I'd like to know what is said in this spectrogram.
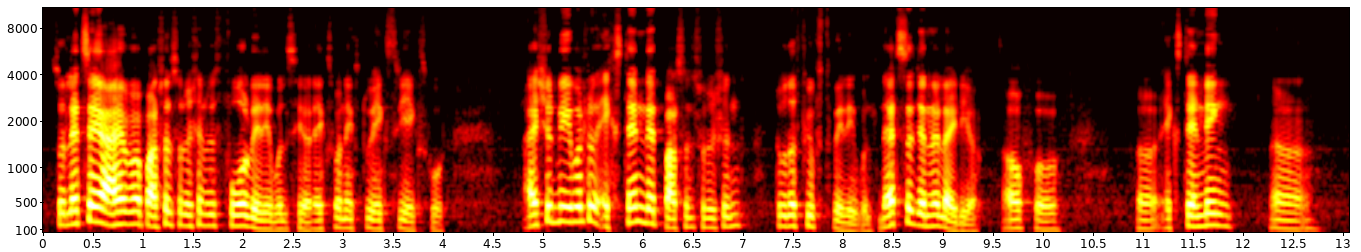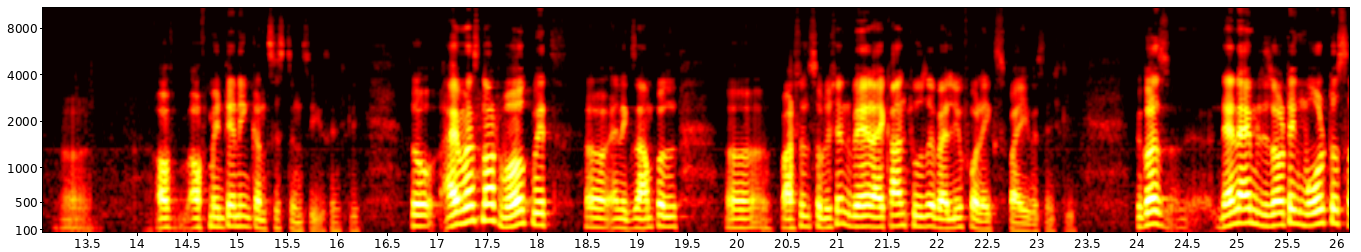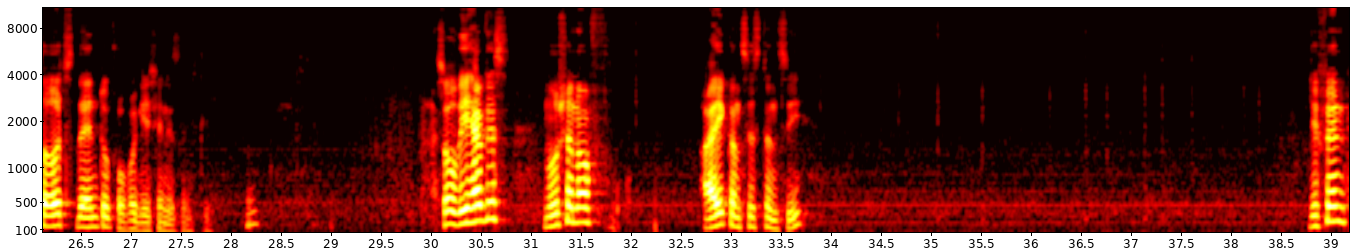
So, let us say I have a partial solution with 4 variables here x 1, x 2, x 3, x 4. I should be able to extend that partial solution to the fifth variable. That is the general idea of uh, uh, extending uh, of, of maintaining consistency essentially. So, I must not work with an example partial solution where I can't choose a value for x 5 essentially, because then I am resorting more to search than to propagation essentially. So, we have this notion of I consistency different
